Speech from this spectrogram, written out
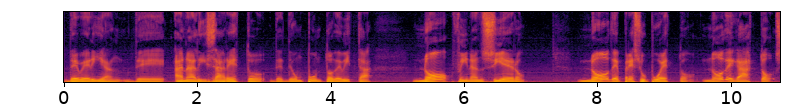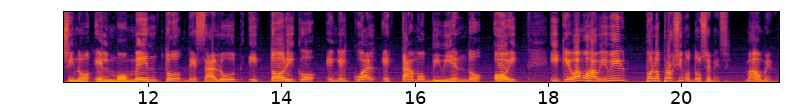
deberían de analizar esto desde un punto de vista no financiero, no de presupuesto, no de gasto, sino el momento de salud histórico en el cual estamos viviendo hoy y que vamos a vivir por los próximos 12 meses, más o menos.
